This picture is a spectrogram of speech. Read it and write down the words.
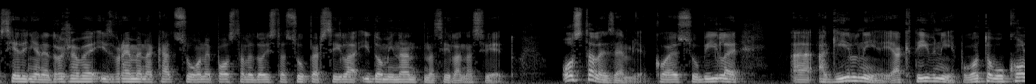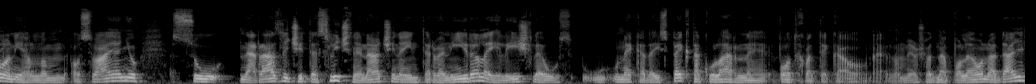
Sjedinjene države iz vremena kad su one postale doista super sila i dominantna sila na svijetu. Ostale zemlje koje su bile agilnije i aktivnije, pogotovo u kolonijalnom osvajanju, su na različite slične načine intervenirale ili išle u, u nekada i spektakularne pothvate kao ne znam, još od Napoleona dalje,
